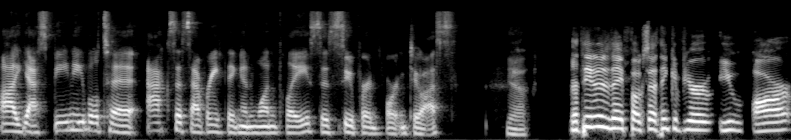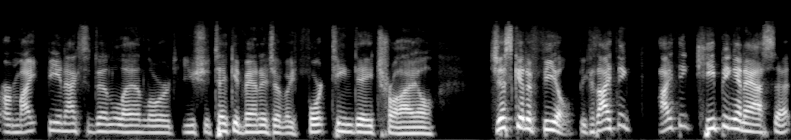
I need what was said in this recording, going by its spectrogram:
uh, yes, being able to access everything in one place is super important to us. Yeah. At the end of the day, folks, I think if you're you are or might be an accidental landlord, you should take advantage of a 14 day trial. Just get a feel because I think I think keeping an asset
